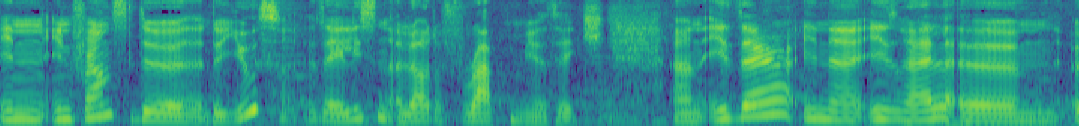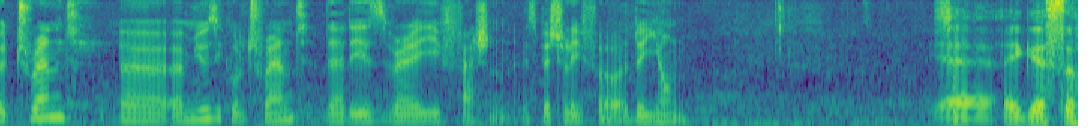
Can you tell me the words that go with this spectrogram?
In in France, the the youth they listen a lot of rap music, and is there in uh, Israel um, a trend, uh, a musical trend that is very fashion, especially for the young? Yeah, I guess so.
